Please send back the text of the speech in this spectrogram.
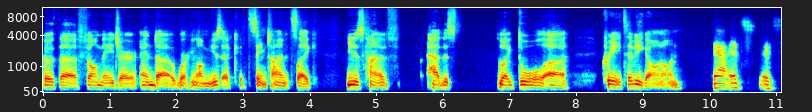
both a film major and uh, working on music at the same time. It's like you just kind of have this like dual uh, creativity going on. Yeah, it's it's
